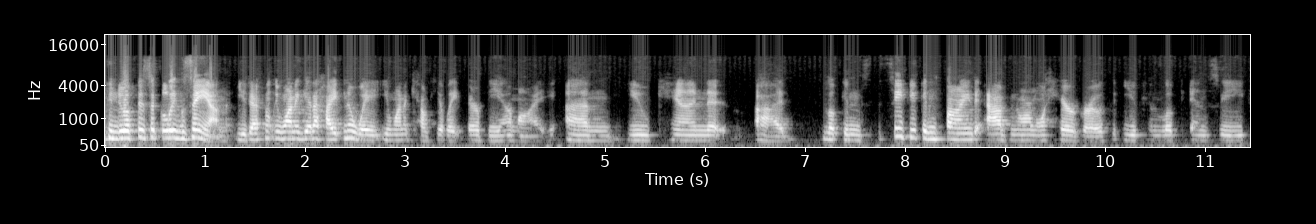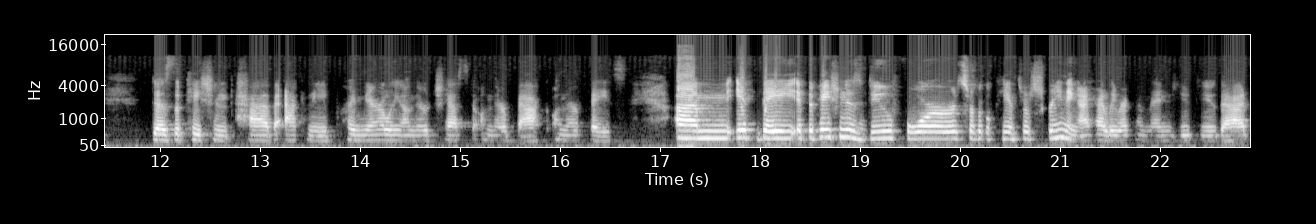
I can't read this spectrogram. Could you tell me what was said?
can do a physical exam. You definitely want to get a height and a weight. You want to calculate their BMI. Um, you can uh, look and see if you can find abnormal hair growth. You can look and see does the patient have acne primarily on their chest, on their back, on their face? Um, if they, if the patient is due for cervical cancer screening, I highly recommend you do that.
